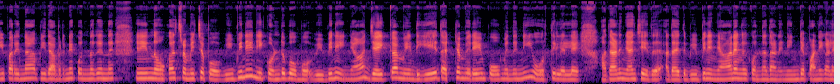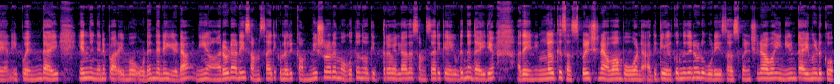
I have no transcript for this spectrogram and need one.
ഈ പറയുന്ന പീതാംബരനെ കൊന്നതെന്ന് നീ നോക്കാൻ ശ്രമിച്ചപ്പോൾ വിപിനെ നീ കൊണ്ടുപോകുമ്പോൾ വിപിനെ ഞാൻ ജയിക്കാൻ വേണ്ടി ഏതറ്റം വരെയും പോകുമെന്ന് നീ ഓർത്തില്ലല്ലേ? അതാണ് ഞാൻ ചെയ്തത്. അതായത് വിപിനെ ഞാനങ്ങ് കൊന്നതാണ് നിന്റെ പണി കളയാൻ. ഇപ്പോൾ എന്തായി എന്നിങ്ങനെ പറയുമ്പോൾ ഉടൻ തന്നെ ഇടാ നീ ആരോടാണ് ഈ സംസാരിക്കുന്നത്? ഒരു കമ്മീഷണറുടെ മുഖത്ത് നോക്കി ഇത്ര വല്ലാതെ സംസാരിക്കുക എവിടുന്ന ധൈര്യം? അതെ നിങ്ങൾക്ക് സസ്പെൻഷൻ ആവാൻ പോവാണ്. അത് കേൾക്കുന്ന കൂടി സസ്പെൻഷനാവാൻ ഇനിയും ടൈം എടുക്കും.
